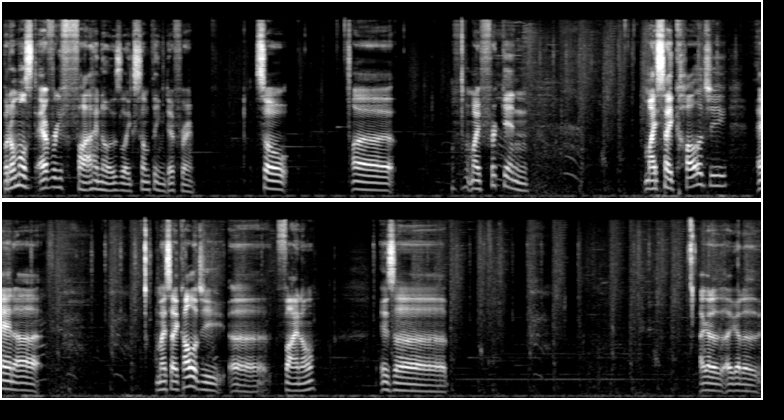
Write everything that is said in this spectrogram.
But almost every final is like something different. So, uh, my freaking, my psychology and, uh, my psychology, uh, final is, uh, I gotta, I gotta,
